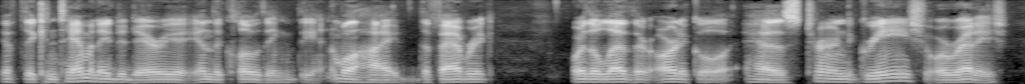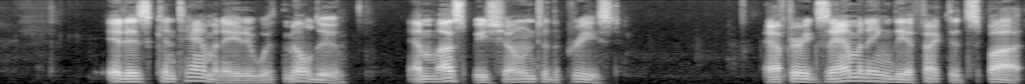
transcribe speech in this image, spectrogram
If the contaminated area in the clothing, the animal hide, the fabric, or the leather article has turned greenish or reddish, it is contaminated with mildew and must be shown to the priest. After examining the affected spot,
